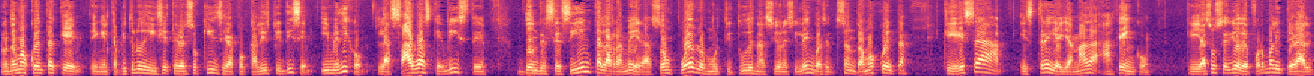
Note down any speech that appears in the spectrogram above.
nos damos cuenta que en el capítulo 17, verso 15 de Apocalipsis dice, y me dijo, las aguas que viste donde se sienta la ramera son pueblos, multitudes, naciones y lenguas. Entonces nos damos cuenta que esa estrella llamada Ajenco, que ya sucedió de forma literal,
